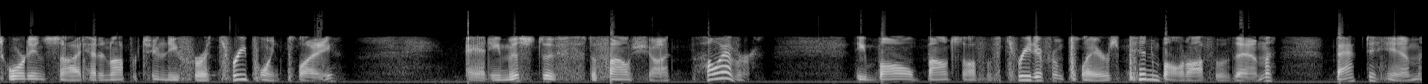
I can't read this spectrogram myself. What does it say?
scored inside, had an opportunity for a three point play, and he missed the, the foul shot. However, the ball bounced off of three different players, pinballed off of them, back to him.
